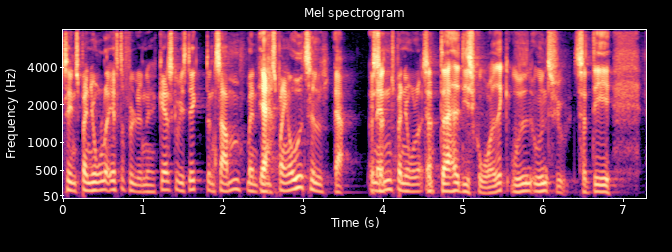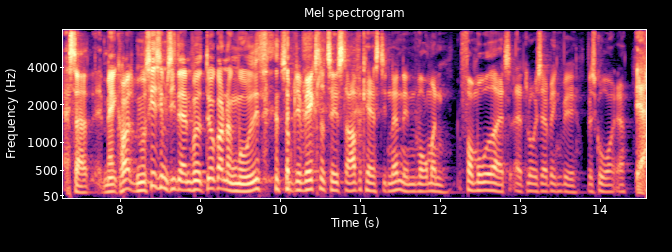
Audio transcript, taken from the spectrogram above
til en spanioler efterfølgende. Ganske vist ikke den samme, men ja. den springer ud til ja. En så, anden spanioler. Ja. Så der havde de scoret, ikke? Uden, uden tvivl. Så det, altså, man kan måske sige det andet det var godt nok modigt. Som bliver vekslet til et straffekast i den anden ende, hvor man formoder, at, at Lois Ebbing vil, vil score. Ja, ja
